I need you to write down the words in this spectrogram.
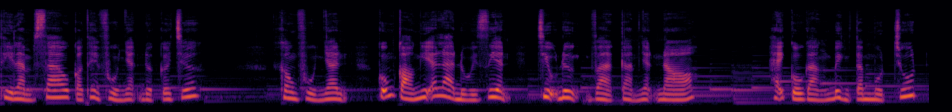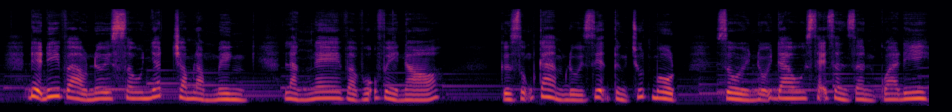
thì làm sao có thể phủ nhận được cơ chứ? Không phủ nhận cũng có nghĩa là đối diện, chịu đựng và cảm nhận nó. Hãy cố gắng bình tâm một chút để đi vào nơi sâu nhất trong lòng mình, lắng nghe và vỗ về nó. Cứ dũng cảm đối diện từng chút một, rồi nỗi đau sẽ dần dần qua đi.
